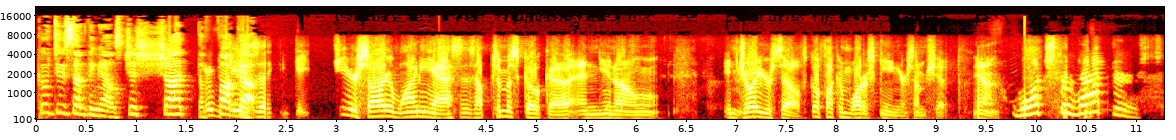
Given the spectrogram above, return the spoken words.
Go do something else. Just shut the fuck up. Get your sorry whiny asses up to Muskoka and you know enjoy yourselves. Go fucking water skiing or some shit. Yeah. Watch the Raptors.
